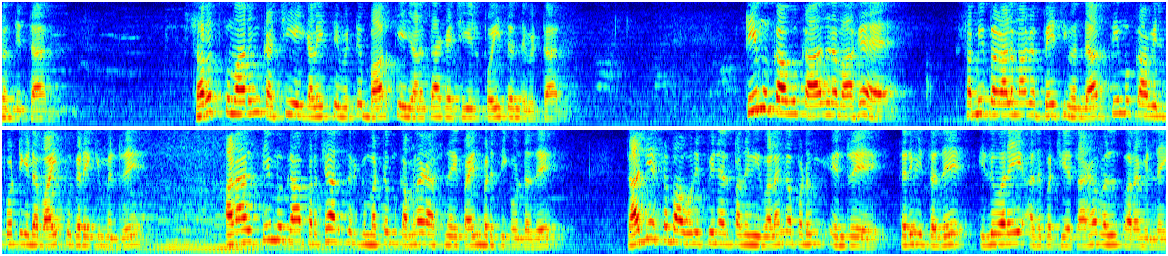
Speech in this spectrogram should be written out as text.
சந்தித்தார். சரத்குமாரும் கட்சியை கலைத்துவிட்டு பாரதிய ஜனதா கட்சியில் போய் சேர்ந்து விட்டார். திமுகவுக்கு ஆதரவாக சமீப காலமாக பேசி வந்தார். திமுகவில் போட்டியிட வாய்ப்பு கிடைக்கும் என்று. ஆனால் திமுக பிரச்சாரத்திற்கு மட்டும் கமலஹாசனை பயன்படுத்தி கொண்டது. ராஜ்யசபா உறுப்பினர் பதவி வழங்கப்படும் என்று தெரிவித்தது. இதுவரை அது பற்றிய தகவல் வரவில்லை.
